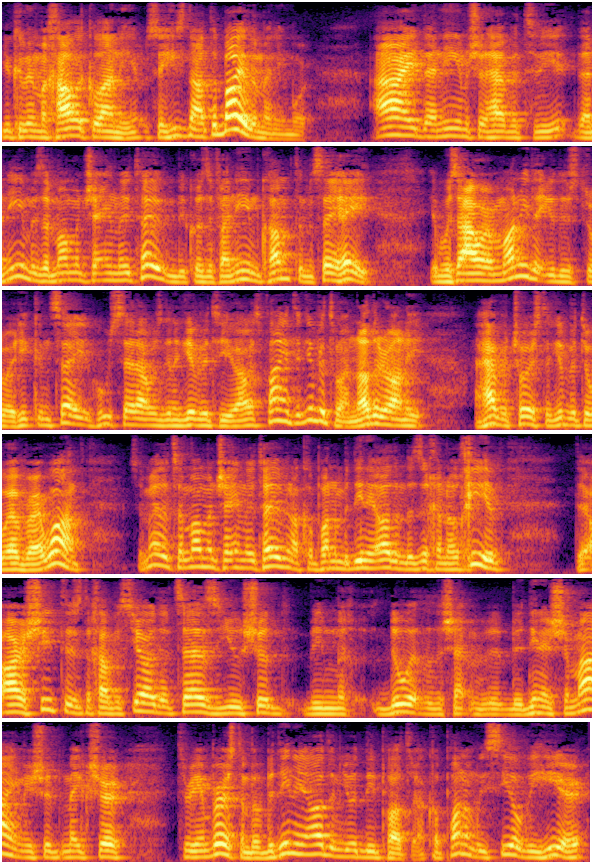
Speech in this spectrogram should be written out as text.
you can be mechalik aniyim, so he's not to buy them anymore. I, the should have a tviyah. The is a moment she'en le'tovim, because if aniyim come to him and say, hey, it was our money that you destroyed, he can say, who said I was going to give it to you? I was planning to give it to another ani. I have a choice to give it to whoever I want. So it's a moment she'en le'tovim, al kapanim medini adam, the zichon there are shitas the Chavasiyar that says you should be do it bedina shemaim. You should make sure to reimburse them. But bedina adam you would be potter. Akaponim we see over here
